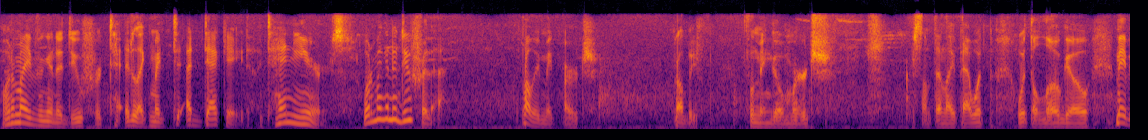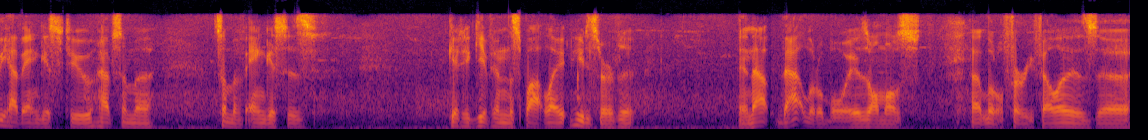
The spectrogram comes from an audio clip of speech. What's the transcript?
What am I even going to do for ten, like my a decade, 10 years? What am I going to do for that? Probably make merch. Probably flamingo merch or something like that with with the logo. Maybe have Angus too. Have some uh, some of Angus's. Get to give him the spotlight. He deserves it. And that that little boy is almost that little furry fella is uh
